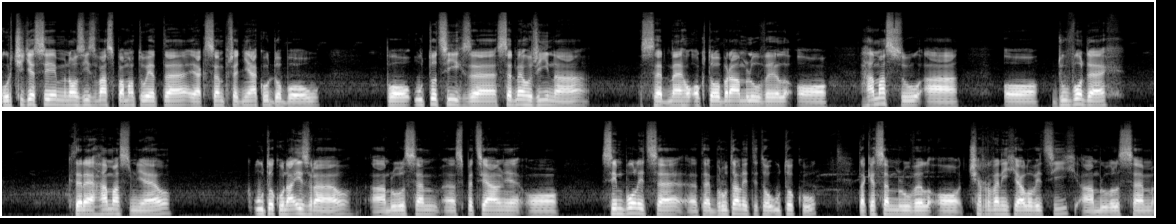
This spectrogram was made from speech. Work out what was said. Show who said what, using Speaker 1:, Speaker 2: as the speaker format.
Speaker 1: Určitě si mnozí z vás pamatujete, jak jsem před nějakou dobou po útocích ze 7. října, 7. oktobra mluvil o Hamasu a o důvodech, které Hamas měl k útoku na Izrael a mluvil jsem eh, speciálně o symbolice eh, té brutality toho útoku. Také jsem mluvil o červených jalovicích a mluvil jsem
